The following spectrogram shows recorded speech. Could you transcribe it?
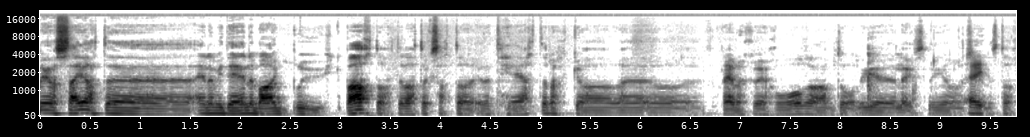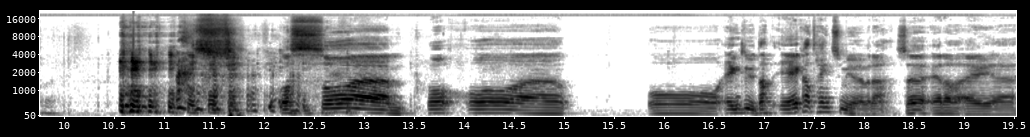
med å si at uh, en av ideene var Brukbart da, det var at dere satt og irriterte dere eh, og rev dere i håret av dårlige løsninger og tjenester. og så og, og, og egentlig uten at jeg har tenkt så mye over det, så er det ei eh,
